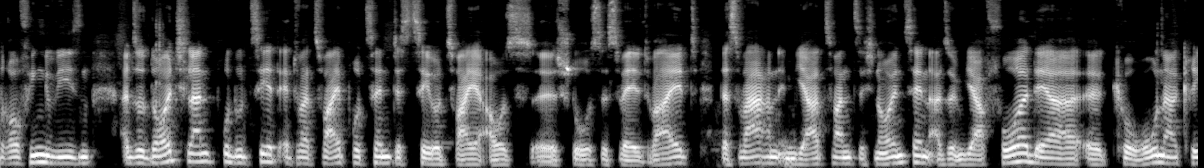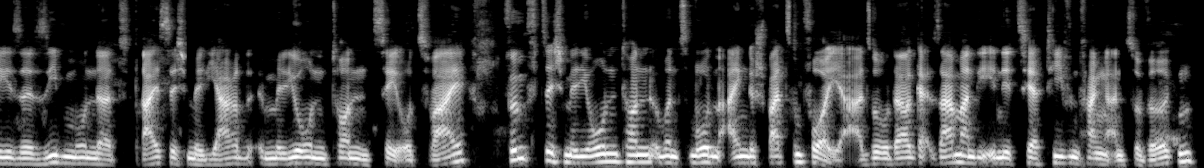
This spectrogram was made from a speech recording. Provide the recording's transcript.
darauf hingewiesen, also Deutschland produziert etwa zwei Prozent des CO2-Ausstoßes weltweit. Das waren im Jahr 2019, also im Jahr vor der äh, Corona-Krise, 730 Milliarden, Millionen Tonnen CO2. 50 Millionen Tonnen übrigens wurden eingespart zum Vorjahr. Also da sah man, die Initiativen fangen an zu wirken.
